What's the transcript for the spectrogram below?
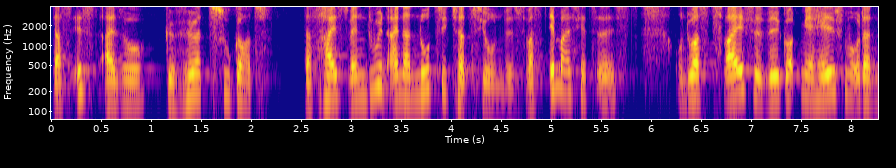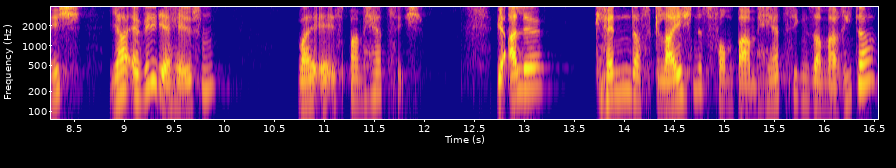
Das ist also, gehört zu Gott. Das heißt, wenn du in einer Notsituation bist, was immer es jetzt ist, und du hast Zweifel, will Gott mir helfen oder nicht, ja, er will dir helfen, weil er ist barmherzig. Wir alle kennen das Gleichnis vom barmherzigen Samariter,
